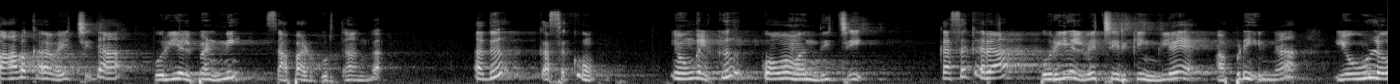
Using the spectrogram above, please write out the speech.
பாவக்காய் வச்சு தான் பொரியல் பண்ணி சாப்பாடு கொடுத்தாங்க. அது கசக்கும். இவங்களுக்கு கோபம் வந்துச்சு. கசக்கரா பொரியல் வச்சிருக்கீங்களே அப்படின்னா எவ்வளோ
